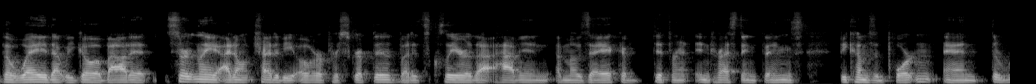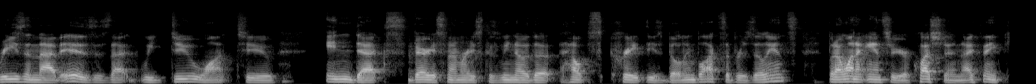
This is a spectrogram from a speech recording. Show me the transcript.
the way that we go about it certainly i don't try to be over prescriptive but it's clear that having a mosaic of different interesting things becomes important. And the reason that is, is that we do want to index various memories because we know that helps create these building blocks of resilience. But I want to answer your question. I think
